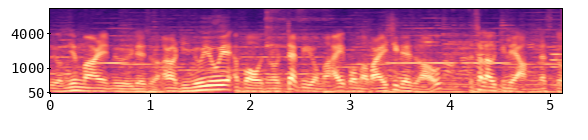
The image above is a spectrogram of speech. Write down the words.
ပြီးတော့မြင်မာတဲ့မျိုးရိုးလေးဆိုတော့အဲ့တော့ဒီမျိုးရိုးရဲ့အပေါ်ကိုကျွန်တော်တက်ပြီးတော့မှအဲ့ဒီအပေါ်မှာဘာတွေရှိလဲဆိုတာကိုတစ်ချက်လောက်ကြည့်လိုက်အောင် let's go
